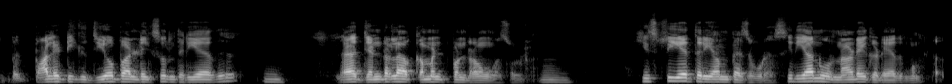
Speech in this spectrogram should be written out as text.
இப்போ பாலிட்டிக்ஸ் ஜியோ பாலிட்டிக்ஸும் தெரியாது. அதாவது ஜென்ரலாக கமெண்ட் பண்ணுறவங்க சொல்கிறேன் ஹிஸ்ட்ரியே தெரியாமல் பேசக்கூடாது. சிரியான்னு ஒரு நாடே கிடையாது முதல்ல.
